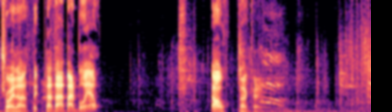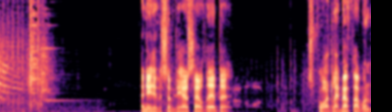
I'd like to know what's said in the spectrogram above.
try that, that, that bad boy out. Oh, okay. I knew there was somebody else out there, but just thought I'd let him have that one.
